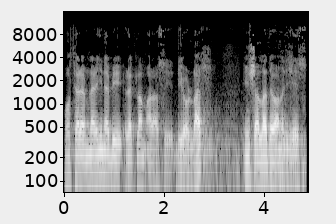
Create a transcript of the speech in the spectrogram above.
Muhteremler yine bir reklam arası diyorlar. İnşallah devam edeceğiz.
